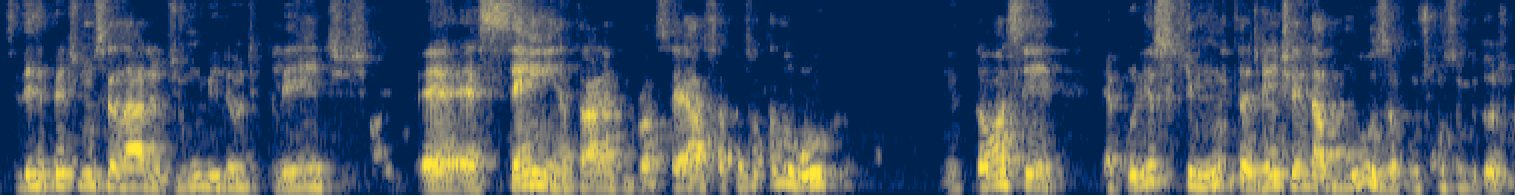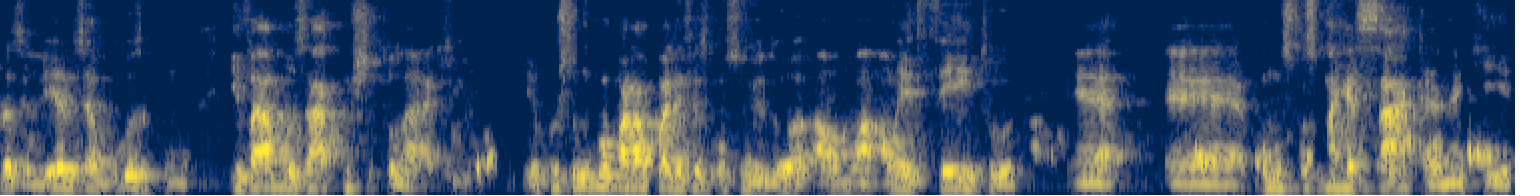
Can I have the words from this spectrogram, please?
se de repente num cenário de um milhão de clientes, é, é 100 entrarem com processo, a pessoa está no lucro. Então, assim, é por isso que muita gente ainda abusa com os consumidores brasileiros e abusa com, e vai abusar com os titulares. Eu costumo comparar o Código de Defesa do Consumidor a, uma, a um efeito é, é, como se fosse uma ressaca, né, que,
